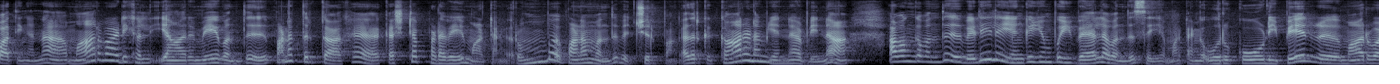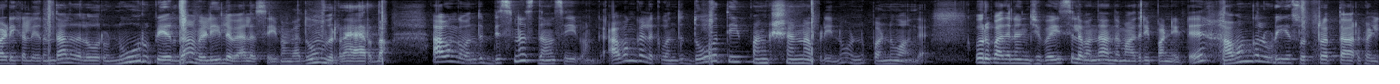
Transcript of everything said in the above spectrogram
பார்த்திங்கன்னா மார்வாடிகள் யாருமே வந்து பணத்திற்காக கஷ்டப்படவே மாட்டாங்க. ரொம்ப பணம் வந்து வச்சுருப்பாங்க. அதற்கு காரணம் என்ன அப்படின்னா அவங்க வந்து வெளியில் எங்கேயும் போய் வேலை வந்து செய்ய மாட்டாங்க. ஒரு கோடி பேர் மார்வாடிகள் இருந்தால் அதில் ஒரு நூறு பேர் தான் வெளியில் வேலை செய்வாங்க. அதுவும் ரேர் தான். அவங்க வந்து பிஸ்னஸ் தான் செய்வாங்க. அவங்களுக்கு வந்து தோத்தி ஃபங்க்ஷன் அப்படின்னு ஒன்று பண்ணுவாங்க. ஒரு பதினஞ்சு வயசில் வந்து அந்த மாதிரி பண்ணிவிட்டு அவங்களுடைய சுற்றத்தார்கள்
